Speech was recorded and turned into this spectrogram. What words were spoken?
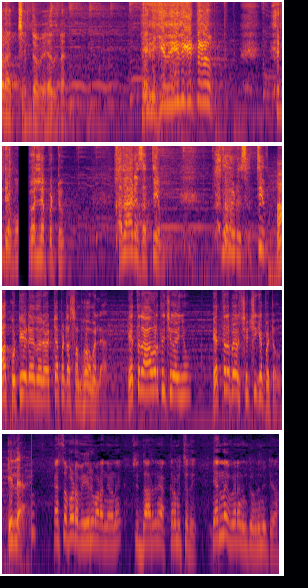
ഒരച്ഛന്റെ വേദന. എനിക്ക് നീതി കിട്ടണം. എന്റെ കൊല്ലപ്പെട്ടു. അതാണ് സത്യം. അതാണ് സത്യം. ആ കുട്ടിയുടേത് ഒരു ഒറ്റപ്പെട്ട സംഭവമല്ല. എത്ര ആവർത്തിച്ചു കഴിഞ്ഞു? എത്ര പേർ ശിക്ഷിക്കപ്പെട്ടു? ഇല്ല. എസ് എഫ് ഐയുടെ പേര് പറഞ്ഞാണ് സിദ്ധാർത്ഥിനെ ആക്രമിച്ചത്. എന്ന വിവരം നിങ്ങൾക്ക് എവിടെ കിട്ടിയതാ?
